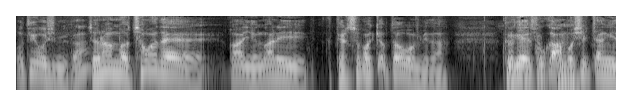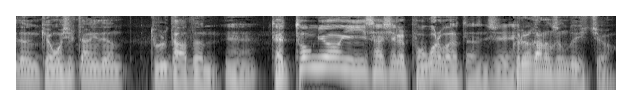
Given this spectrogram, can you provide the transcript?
어떻게 보십니까? 저는 뭐 청와대가 연관이 될 수밖에 없다고 봅니다. 그게 그렇겠죠. 국가안보실장이든 경호실장이든 둘 다든 예. 대통령이 이 사실을 보고를 받았다든지. 그럴 가능성도 있죠.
